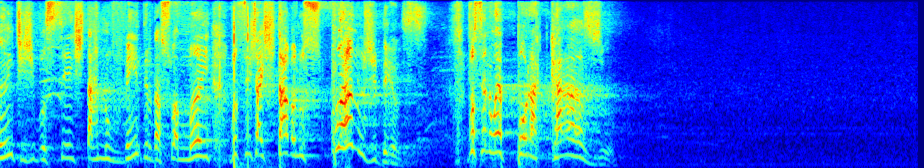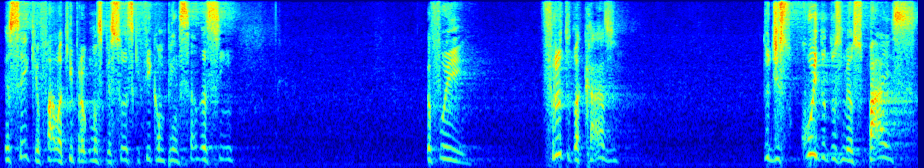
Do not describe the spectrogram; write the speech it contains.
Antes de você estar no ventre da sua mãe, você já estava nos planos de Deus. Você não é por acaso. Eu sei que eu falo aqui para algumas pessoas que ficam pensando assim. Eu fui fruto do acaso, do descuido dos meus pais,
